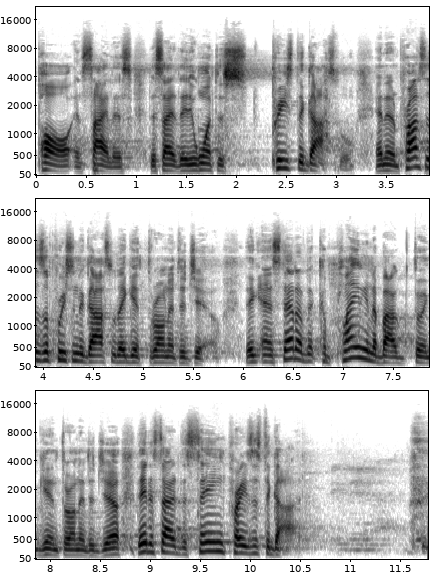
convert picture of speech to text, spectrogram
Paul and Silas decided they want to preach the gospel. And in the process of preaching the gospel, they get thrown into jail. They, instead of complaining about getting thrown into jail, they decided to sing praises to God.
